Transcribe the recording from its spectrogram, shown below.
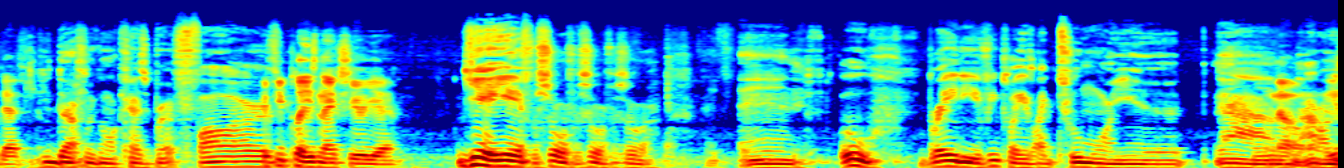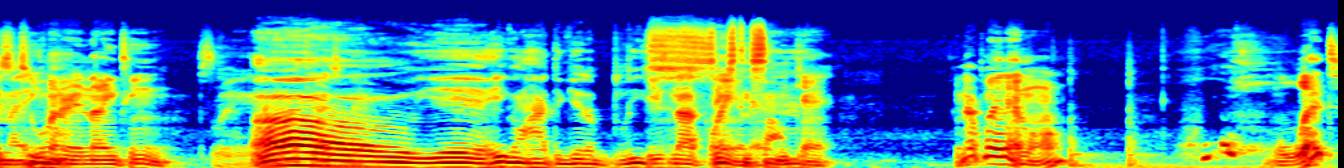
Definitely. He definitely gonna catch Brett Favre. If he plays next year, yeah. Yeah, yeah, for sure, for sure, for sure. And ooh, Brady, if he plays like two more years, nah, No, I don't it's know. He not- 219. It's like, he's not catching it. Oh yeah, he gonna have to get at least He's not playing sixty that. something. He can't. You're not playing that long. What?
